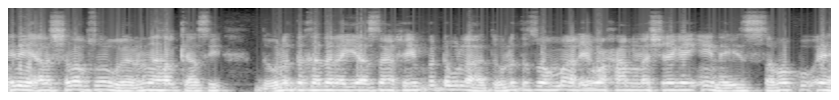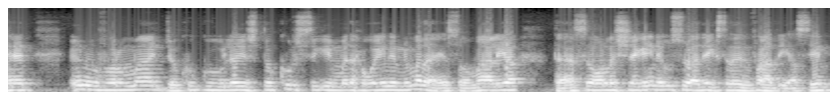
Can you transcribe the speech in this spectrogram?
inay al-shabaab soo weeraraan halkaasi. Dowladda qatar ayaa saaxiibo dhowlaha. Dowladda soomaaliya waxaana la sheegay inay sabab u ahayd inuu farmaajo ku guuleysto kursigii madaxweynenimada ee soomaaliya taasi oo la sheegay inay u soo adeegsadeen faad yaasiin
